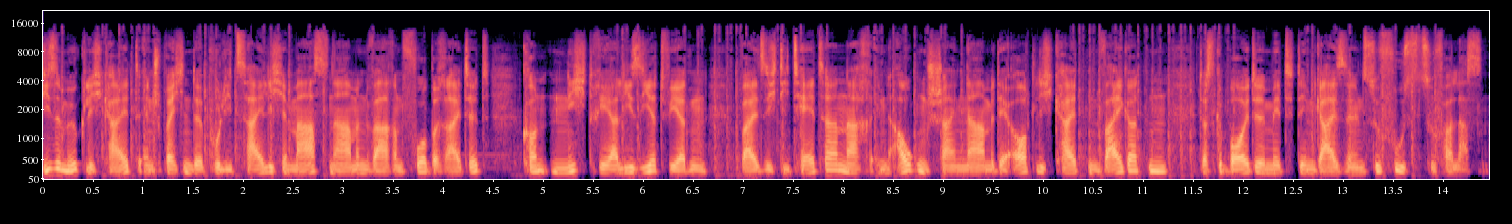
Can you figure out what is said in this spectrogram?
Diese Möglichkeit, entsprechende polizeiliche Maßnahmen waren vorbereitet, konnten nicht realisiert werden, weil sich die Täter nach Inaugenscheinnahme der Örtlichkeiten weigerten, das Gebäude mit den Geiseln zu Fuß zu verlassen.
